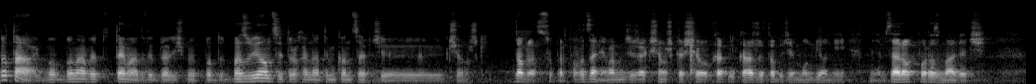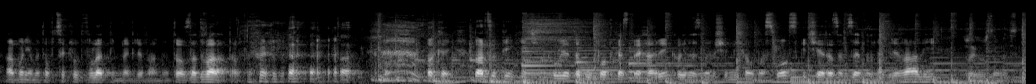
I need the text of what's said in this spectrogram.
No tak, bo, bo nawet temat wybraliśmy pod, bazujący trochę na tym koncepcie książki. Dobra, super, powodzenia. Mam nadzieję, że jak książka się ukaże, to będziemy mogli o niej nie wiem, za rok porozmawiać. Albo nie, my to w cyklu dwuletnim nagrywamy, to za dwa lata. Okej, bardzo pięknie dziękuję. To był podcast Echa Rynku. Ja nazywam się Michał Masłowski. Dzisiaj razem ze mną nagrywali. Grzegorz Zalewski.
